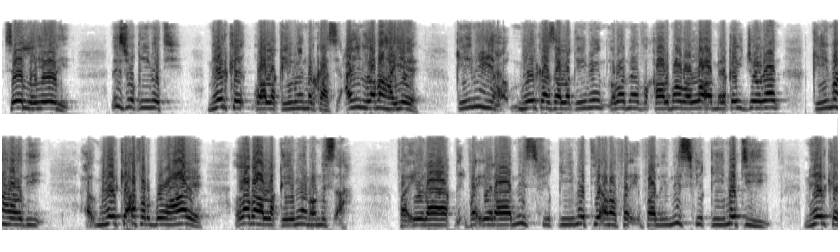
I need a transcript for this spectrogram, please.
See la yeeli. Nisfu qiimatihi meherka waa la qiimeyn markaasi. Cayn lama hayee qiimihii meherkaasa la qiimeyn laba neef qaalmood oo lo meeqay joogaan qiimahoodii meherka afar buu ahaaye labaa la qiimeyn oo nis ah. Fa ilaa nisfi qiimatihi ama falinisfi qiimatihi meherka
